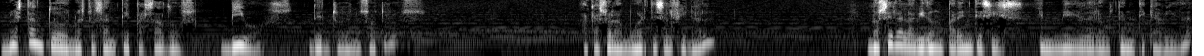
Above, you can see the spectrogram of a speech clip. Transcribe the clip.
¿No están todos nuestros antepasados vivos dentro de nosotros? ¿Acaso la muerte es el final? ¿No será la vida un paréntesis en medio de la auténtica vida?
